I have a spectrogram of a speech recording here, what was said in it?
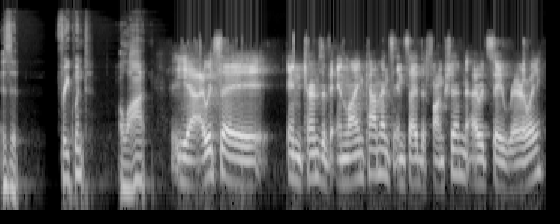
Is it frequent? A lot? Yeah, I would say in terms of inline comments inside the function, I would say rarely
